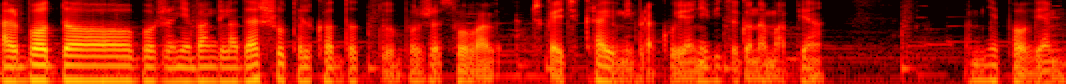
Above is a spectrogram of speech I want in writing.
Albo do, Boże, nie Bangladeszu, tylko do, do Boże, słowa, czekajcie, kraju mi brakuje, nie widzę go na mapie. Nie powiem.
